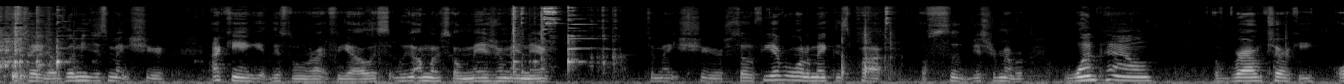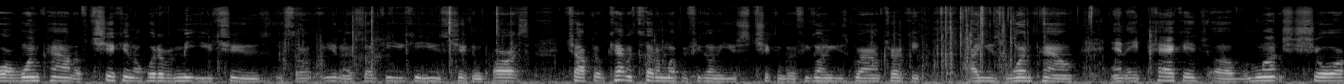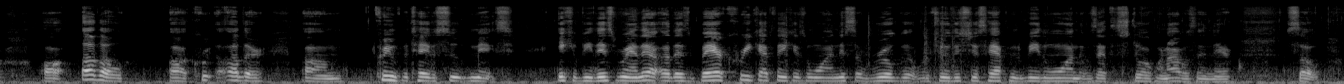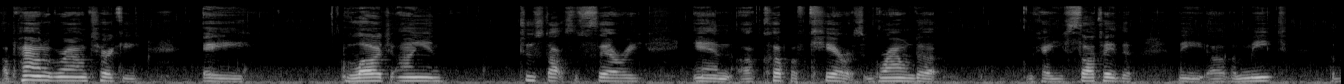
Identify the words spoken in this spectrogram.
potatoes. Let me just make sure. I can't get this one right for y'all. I'm just going to measure them in there to make sure. So if you ever want to make this pot of soup, just remember one pound of ground turkey or one pound of chicken or whatever meat you choose. So, you know, so you can use chicken parts, chopped up, kind of cut them up if you're going to use chicken. But if you're going to use ground turkey, I use one pound and a package of Lunch Shore or other uh, other um, cream potato soup mix. It could be this brand. There are others. Bear Creek, I think, is one. This is a real good one, too. This just happened to be the one that was at the store when I was in there. So, a pound of ground turkey, a large onion, two stalks of celery, and a cup of carrots ground up. Okay, you saute the the uh, the meat, the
